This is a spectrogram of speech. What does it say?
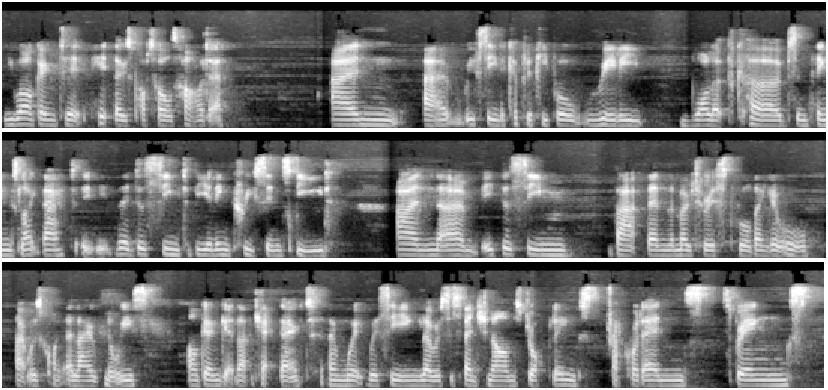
you are going to hit those potholes harder. And um, we've seen a couple of people really wallop curbs and things like that. It, there does seem to be an increase in speed, and um, it does seem that then the motorist will then go, "Oh, that was quite a loud noise." I'll go and get that checked out. And we're, we're seeing lower suspension arms, drop links, track rod ends, springs.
